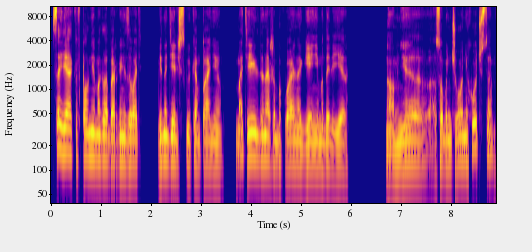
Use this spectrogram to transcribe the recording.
Саяка вполне могла бы организовать винодельческую компанию, Матильда наша буквально гений-модельер. Но мне особо ничего не хочется.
